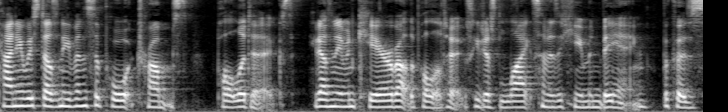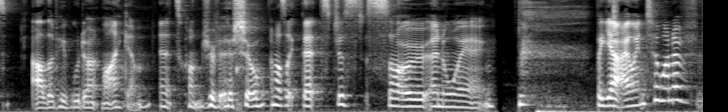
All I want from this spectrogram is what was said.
Kanye West doesn't even support Trump's politics. He doesn't even care about the politics. He just likes him as a human being because other people don't like him and it's controversial. And I was like, that's just so annoying. but yeah, I went to one of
